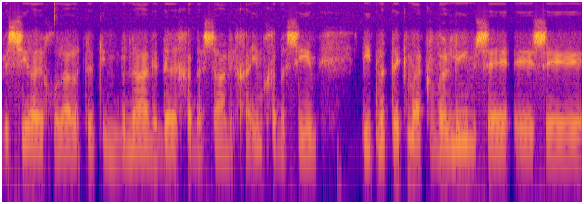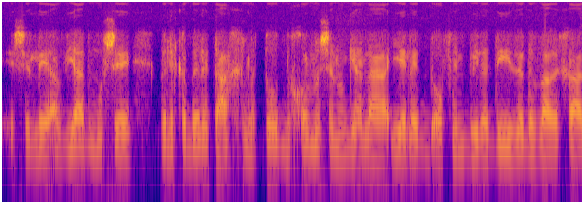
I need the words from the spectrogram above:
ושירה יכולה לצאת עם בנה לדרך חדשה, לחיים חדשים, להתנתק מהכבלים ש, אה, ש, של אביעד משה ולקבל את ההחלטות בכל מה שנוגע לילד באופן בלעדי, זה דבר אחד.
